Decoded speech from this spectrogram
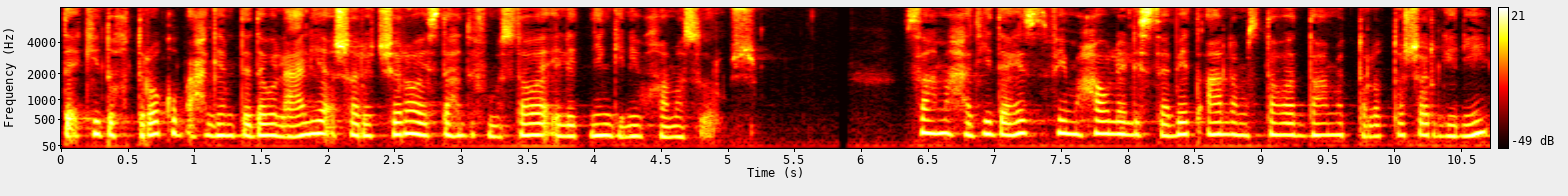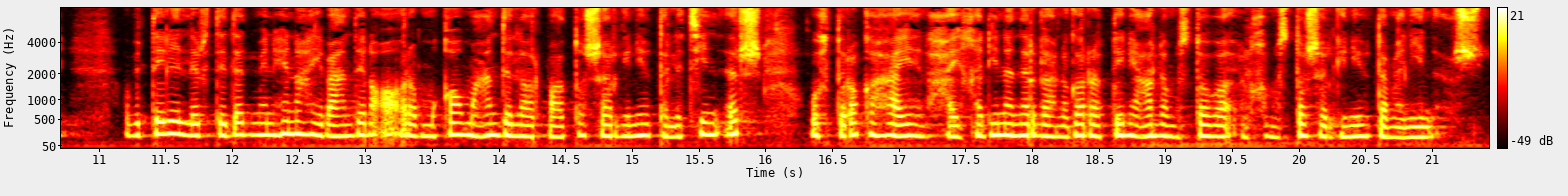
تأكيد اختراقه بأحجام تداول عالية إشارة شراء ويستهدف مستوى الاتنين جنيه وخمس قروش. سهم حديد عز في محاولة للثبات أعلى مستوى الدعم التلاتاشر جنيه وبالتالي الارتداد من هنا هيبقى عندنا أقرب مقاومة عند الأربعتاشر جنيه وتلاتين قرش واختراقها هيخلينا نرجع نجرب تاني على مستوى الخمستاشر جنيه وتمانين قرش.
